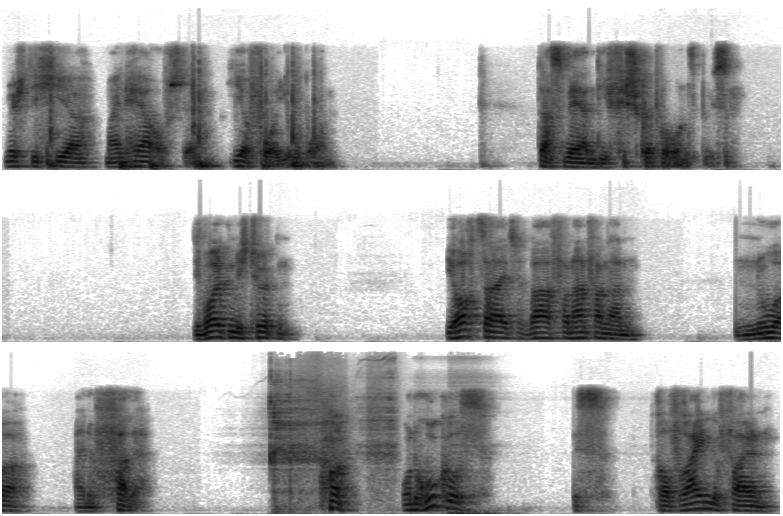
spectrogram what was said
möchte ich hier mein Heer aufstellen, hier vor Joborn. Das werden die Fischköpfe uns büßen. Sie wollten mich töten. Die Hochzeit war von Anfang an nur eine Falle. Und Rukus ist drauf reingefallen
